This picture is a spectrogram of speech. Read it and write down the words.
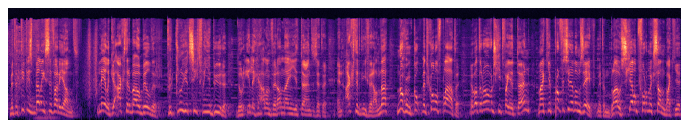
met de typisch Belgische variant. Lelijke achterbouwbeelder. Verknoei het zicht van je buren door illegaal een veranda in je tuin te zetten. En achter die veranda nog een kot met golfplaten. En wat er overschiet van je tuin, maak je professioneel om zeep met een blauw schelpvormig zandbakje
